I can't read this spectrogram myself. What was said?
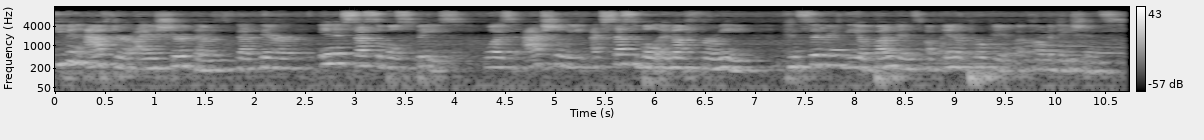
even after I assured them that their inaccessible space was actually accessible enough for me, considering the abundance of inappropriate accommodations.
